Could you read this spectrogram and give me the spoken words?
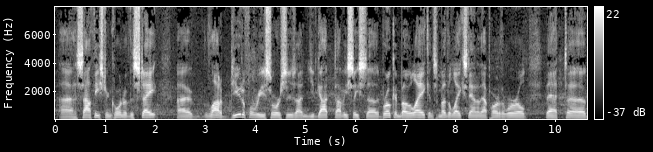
uh, southeastern corner of the state. Uh, a lot of beautiful resources. and you've got obviously uh, the Broken Bow Lake and some other lakes down in that part of the world that uh,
